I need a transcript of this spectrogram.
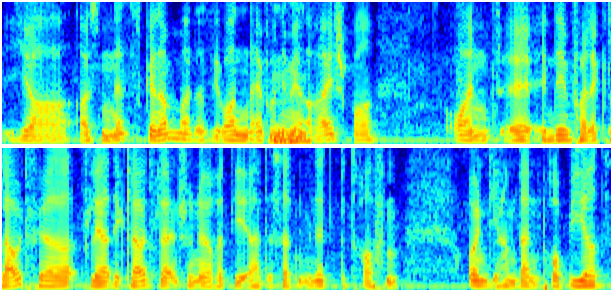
ja aus dem Netz genommen hat, also die waren einfach nicht mehr erreichbar. Und äh, in dem Falle Cloudflare, Flare, die Cloudflare-Ingenieure, die hat es halt nicht betroffen. Und die haben dann probiert,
